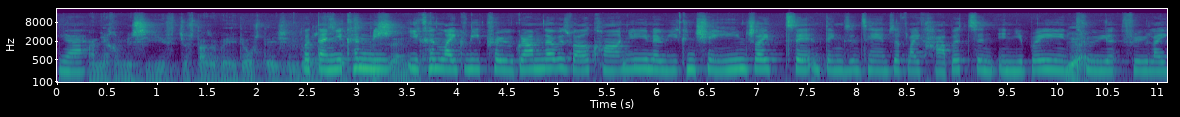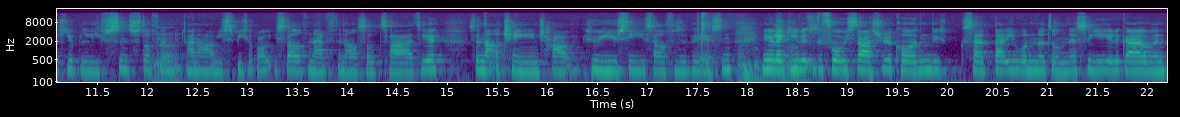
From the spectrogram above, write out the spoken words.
yeah. and you can receive just as a radio station. But then you can re- you can like reprogram though as well, can't you? You know, you can change like certain things in terms of like habits in, in your brain Yeah. through your through like your beliefs and stuff and, and how you speak about yourself and everything else outside you. So that'll change how who you see yourself as a person. You know, like you before we started recording, you said that you wouldn't have done this a year ago, and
